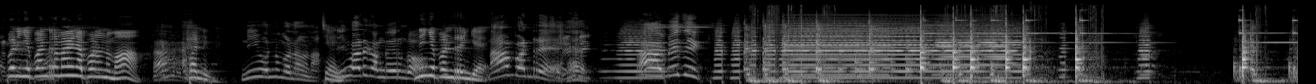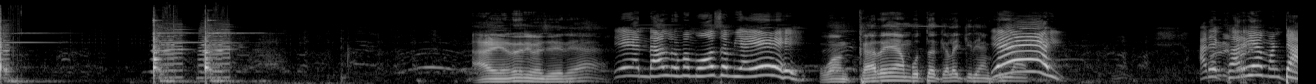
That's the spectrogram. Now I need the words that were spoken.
இப்ப நீங்க பண்ற மாதிரி நான் பண்ணணுமா? பண்ணுங்க. நீ ஒண்ணும் பண்ண வேணாம். சரி. நீ வாட்டுக்கு அங்க இருங்க. நீங்க பண்றீங்க. நான் பண்றேன். என்ன தெரியுமா ஏ அந்த ஆள் ரொம்ப மோசம்யா ஏய். உன் கரையான் புத்த கிளைக்கிறேன் ஏய். அடே கரையா மண்டா.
